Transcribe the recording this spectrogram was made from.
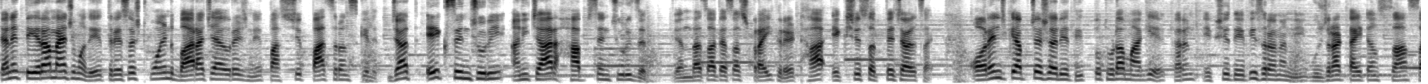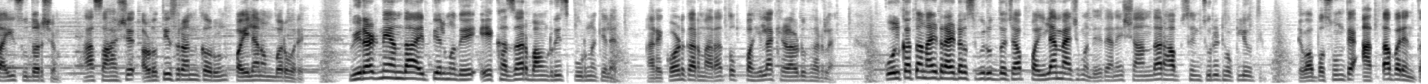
त्याने तेरा मॅच मध्ये त्रेसष्ट पॉईंट बाराच्या ॲव्हरेजने पाचशे पाच रन्स केले ज्यात एक सेंचुरी आणि चार हाफ सेंचुरीज आहेत यंदाचा त्याचा स्ट्राईक रेट हा एकशे सत्तेचाळीस आहे. ऑरेंज कॅपच्या शर्यतीत तो थोडा मागे आहे कारण एकशे तेहतीस रनांनी गुजरात टायटन्सचा साई सुदर्शन हा सहाशे अडतीस रन करून पहिल्या नंबरवर आहे. विराटने यंदा आय पी एलमध्ये एक हजार बाउंड्रीज पूर्ण केल्या आहेत हा रेकॉर्ड करणारा तो पहिला खेळाडू ठरलाय. कोलकाता नाईट रायडर्स विरुद्धच्या पहिल्या मॅचमध्ये त्याने शानदार हाफ सेंचुरी ठोकली होती. तेव्हापासून ते आतापर्यंत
